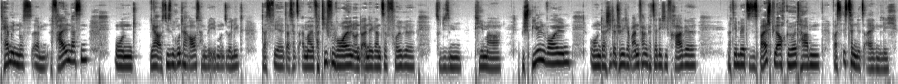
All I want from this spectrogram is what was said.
Terminus ähm, fallen lassen. Und ja, aus diesem Grund heraus haben wir eben uns überlegt, dass wir das jetzt einmal vertiefen wollen und eine ganze Folge zu diesem Thema bespielen wollen. Und da steht natürlich am Anfang tatsächlich die Frage, nachdem wir jetzt dieses Beispiel auch gehört haben, was ist denn jetzt eigentlich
